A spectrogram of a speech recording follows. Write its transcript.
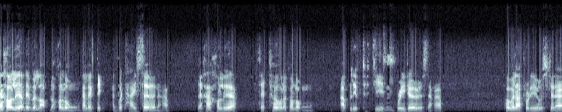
ถ้าเขาเลือก develop แล้วก็ลง galactic advertiser นะครับ แต่ถ้าเขาเลือก settle แล้วก็ลง uplift gene breeders นะครับ เพราะเวลา produce จะได้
